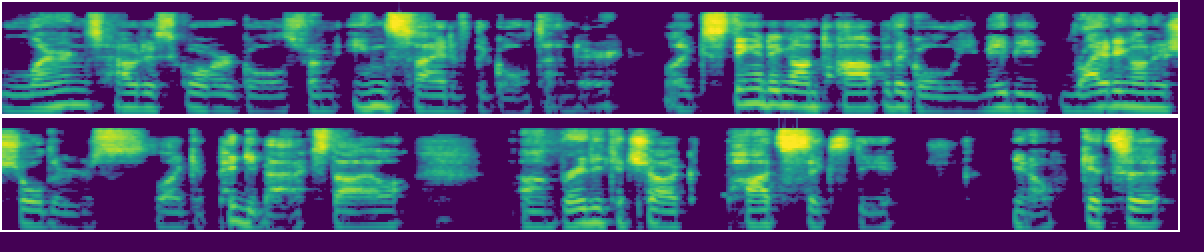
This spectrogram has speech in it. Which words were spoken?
learns how to score goals from inside of the goaltender, like standing on top of the goalie, maybe riding on his shoulders like a piggyback style. Um, Brady Tkachuk, pot 60, you know, gets it.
